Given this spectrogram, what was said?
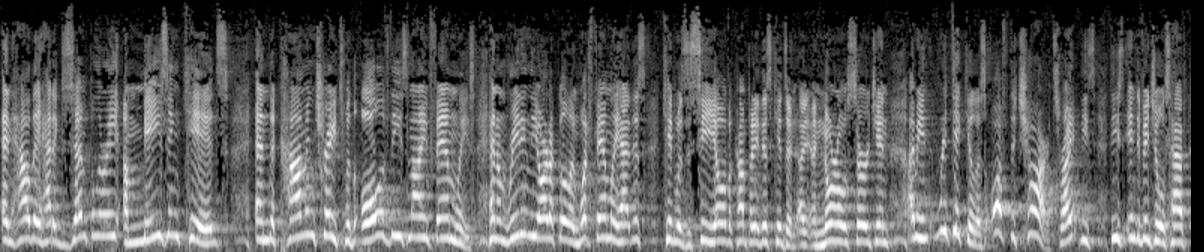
and how they had exemplary, amazing kids and the common traits with all of these nine families. And I'm reading the article and what family had this kid was the CEO of a company, this kid's a, a, a neurosurgeon. I mean, ridiculous, off the charts, right? These, these individuals have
